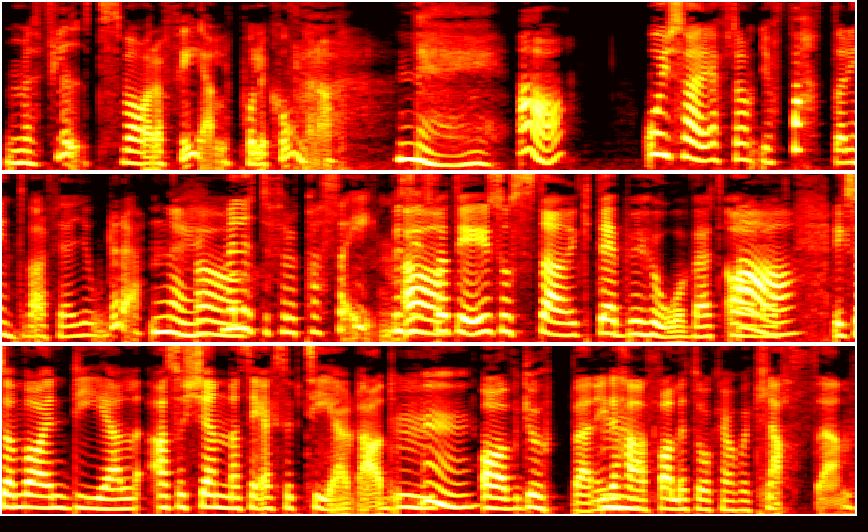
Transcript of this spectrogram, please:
med flit svara fel på lektionerna. Nej. Ja. Och så här i efterhand, jag fattar inte varför jag gjorde det. Nej. Men lite för att passa in. Precis för att det är ju så starkt det behovet av Ja. att liksom vara en del, alltså känna sig accepterad Mm. av gruppen, i det här fallet då kanske klassen.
